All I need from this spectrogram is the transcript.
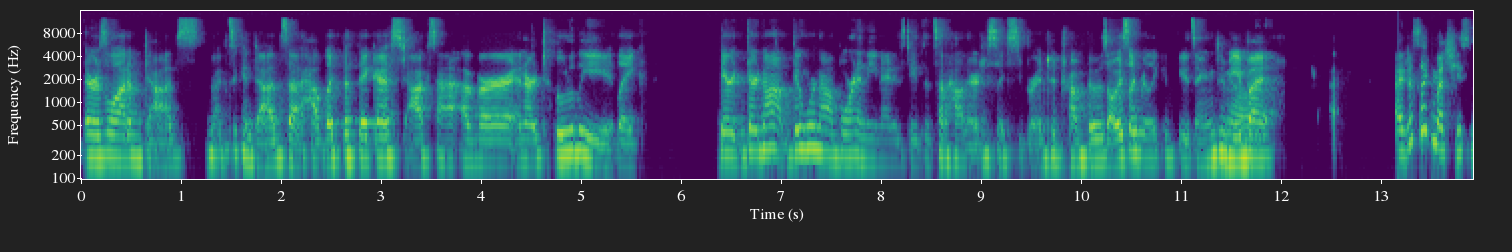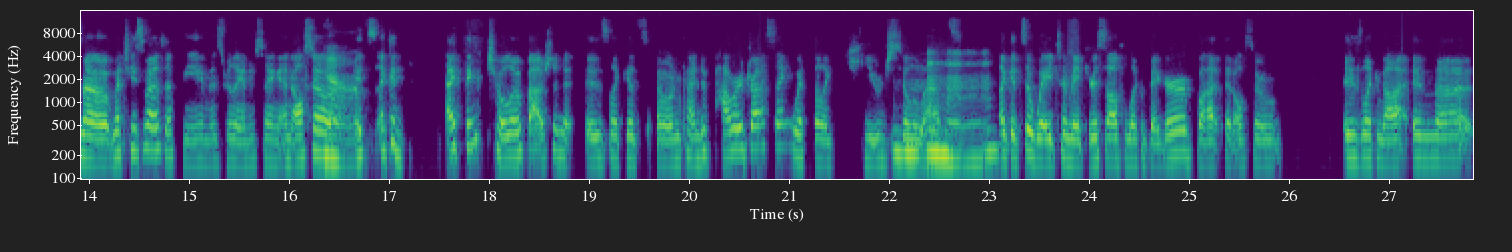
There's a lot of dads, Mexican dads that have like the thickest accent ever and are totally like they're they're not they were not born in the United States and somehow they're just like super into Trump. It was always like really confusing to me, but I just like machismo. Machismo as a theme is really interesting, and also yeah. it's like a I think cholo fashion is like its own kind of power dressing with the like huge mm-hmm, silhouettes. Mm-hmm. Like it's a way to make yourself look bigger, but it also is like not in the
